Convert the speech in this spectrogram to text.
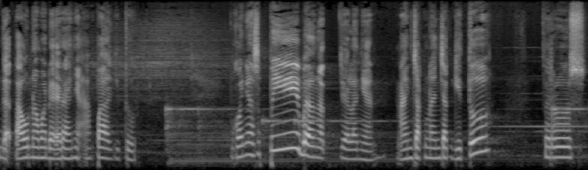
nggak tahu nama daerahnya apa gitu. Pokoknya sepi banget jalannya, nanjak-nanjak gitu. Terus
